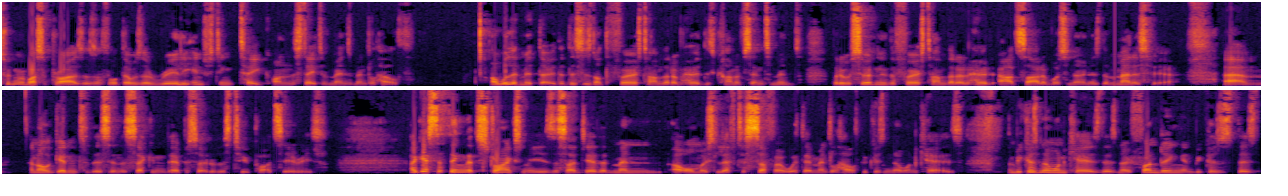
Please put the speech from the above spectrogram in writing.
took me by surprise as I thought there was a really interesting take on the state of men's mental health. I will admit, though, that this is not the first time that I've heard this kind of sentiment, but it was certainly the first time that I'd heard outside of what's known as the manosphere. Um, and I'll get into this in the second episode of this two part series. I guess the thing that strikes me is this idea that men are almost left to suffer with their mental health because no one cares. And because no one cares, there's no funding and because there's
